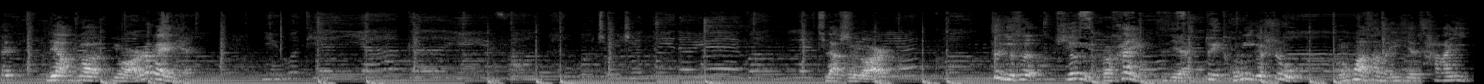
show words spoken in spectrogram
这两个圆的概念。两个圆儿。这就是英语和汉语之间对同一个事物文化上的一些差异。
